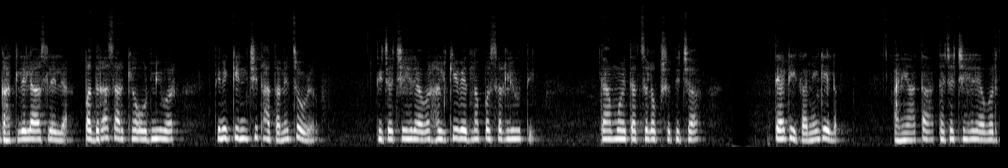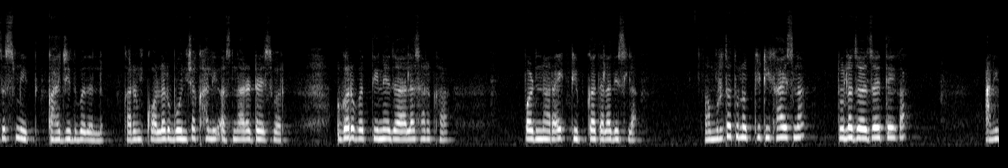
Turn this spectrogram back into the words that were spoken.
घातलेल्या असलेल्या पदरासारख्या ओढणीवर तिने किंचित हाताने चोळलं. तिच्या चेहऱ्यावर हलकी वेदना पसरली होती. त्यामुळे त्याचं लक्ष तिच्या त्या ठिकाणी गेलं. आणि आता त्याच्या चेहऱ्यावरचं स्मित काळजीत बदललं. कारण कॉलर बोनच्या खाली असणाऱ्या ड्रेसवर अगरबत्तीने जळाल्यासारखा पडणारा एक ठिपका त्याला दिसला. अमृता तू नक्की ठीक आहेस ना? तुला जळजळते का? आणि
